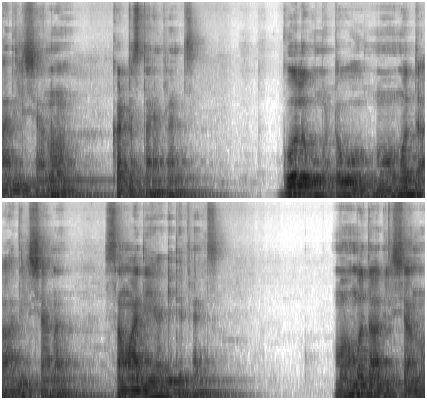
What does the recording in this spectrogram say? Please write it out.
ಆದಿಲ್ ಶಾನು ಕಟ್ಟಿಸ್ತಾನೆ ಫ್ರೆಂಡ್ಸ್ ಗೋಲು ಗುಮ್ಮಟವು ಮೊಹಮ್ಮದ್ ಆದಿಲ್ ಶಾನ ಸಮಾಧಿಯಾಗಿದೆ ಫ್ರೆಂಡ್ಸ್ ಮೊಹಮ್ಮದ್ ಆದಿಲ್ ಶಾನು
